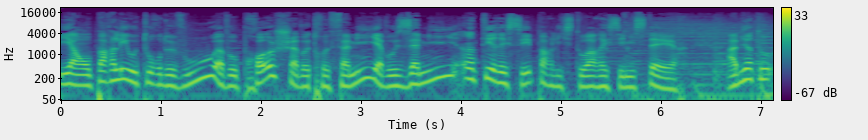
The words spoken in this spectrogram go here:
et à en parler autour de vous, à vos proches, à votre famille, à vos amis intéressés par l'histoire et ses mystères. À bientôt!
